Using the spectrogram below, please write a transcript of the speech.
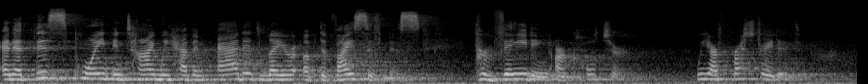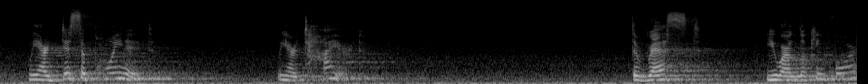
And at this point in time, we have an added layer of divisiveness pervading our culture. We are frustrated. We are disappointed. We are tired. The rest you are looking for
